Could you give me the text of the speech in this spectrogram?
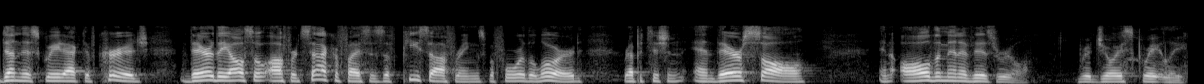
done this great act of courage. There they also offered sacrifices of peace offerings before the Lord. Repetition. And there Saul and all the men of Israel rejoiced greatly.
